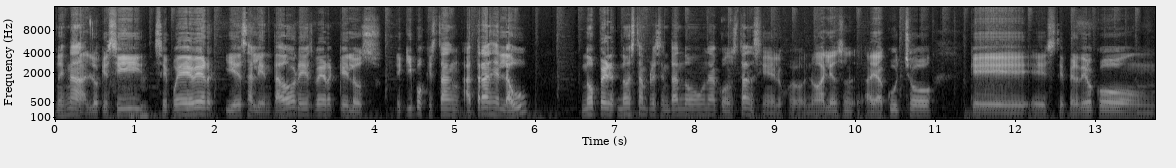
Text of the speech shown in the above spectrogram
No es nada. Lo que sí se puede ver y es alentador es ver que los equipos que están atrás de la U no, están presentando una constancia en el juego. ¿no? Alianza Ayacucho que este, perdió con...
